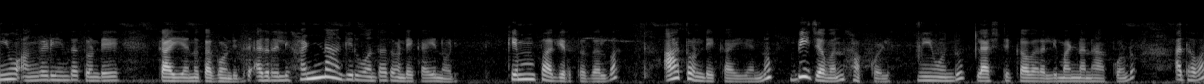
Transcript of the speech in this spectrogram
ನೀವು ಅಂಗಡಿಯಿಂದ ತೊಂಡೆಕಾಯಿಯನ್ನು ತಗೊಂಡಿದ್ರೆ, ಅದರಲ್ಲಿ ಹಣ್ಣಾಗಿರುವಂಥ ತೊಂಡೆಕಾಯಿ ನೋಡಿ. ಕೆಂಪಾಗಿರ್ತದಲ್ವ? ಆ ತೊಂಡೆಕಾಯಿಯನ್ನು ಬೀಜವನ್ನು ಹಾಕ್ಕೊಳ್ಳಿ ನೀವೊಂದು ಪ್ಲಾಸ್ಟಿಕ್ ಕವರಲ್ಲಿ ಮಣ್ಣನ್ನು ಹಾಕ್ಕೊಂಡು ಅಥವಾ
